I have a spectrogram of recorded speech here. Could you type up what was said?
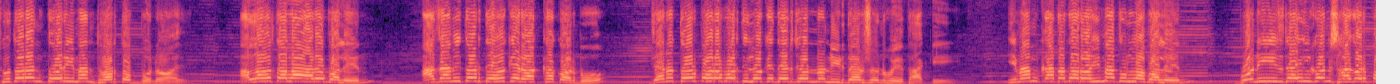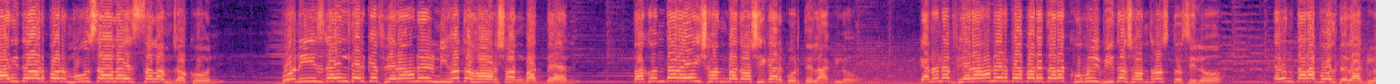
সুতরাং তোর ইমান ধর্তব্য নয়। আল্লাহ তালা আরও বলেন, আজ আমি তোর দেহকে রক্ষা করব যেন তোর পরবর্তী লোকেদের জন্য নিদর্শন হয়ে থাকে। ইমাম কাতাদা রহিমাতুল্লাহ বলেন, বনি ইসরাইলগণ সাগর পাড়ি দেওয়ার পর মুসা আলাহিসাল্লাম যখন বনি ইসরায়েলদেরকে ফেরাউনের নিহত হওয়ার সংবাদ দেন, তখন তারা এই সংবাদ অস্বীকার করতে লাগল। কেননা ফেরাউনের ব্যাপারে তারা খুবই ভীত সন্ত্রস্ত ছিল এবং তারা বলতে লাগল,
